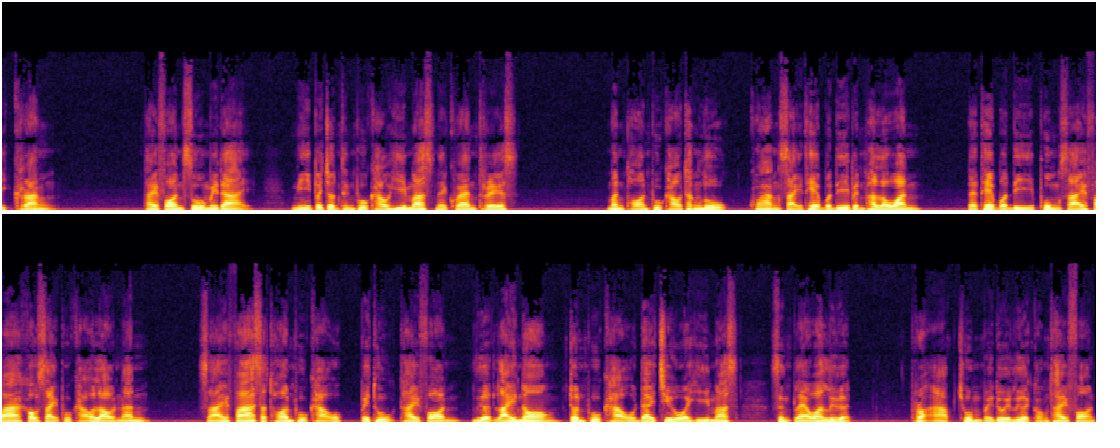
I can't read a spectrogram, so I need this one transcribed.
อีกครั้ง ไทฟอนสู้ไม่ได้หนีไปจนถึงภูเขาฮีมัสในแคว้นเทรส มันถอนภูเขาทั้งลูก ว้างใส่เทพบดีเป็นพลวัน แต่เทพบดีพุ่งสายฟ้าเข้าใส่ภูเขาเหล่านั้น สายฟ้าสะท้อนภูเขาไปถูกไทฟอนเลือดไหลนอง จนภูเขาได้ชื่อว่าฮีมัส ซึ่งแปลว่าเลือด เพราะอาบชุ่มไปด้วยเลือดของไทฟอน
